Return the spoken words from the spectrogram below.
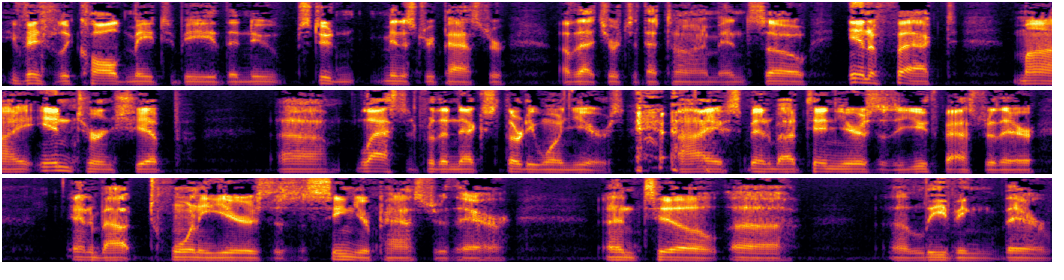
eventually called me to be the new student ministry pastor of that church at that time. And so, in effect, my internship uh, lasted for the next 31 years. I spent about 10 years as a youth pastor there. and about 20 years as a senior pastor there until uh, uh, leaving there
